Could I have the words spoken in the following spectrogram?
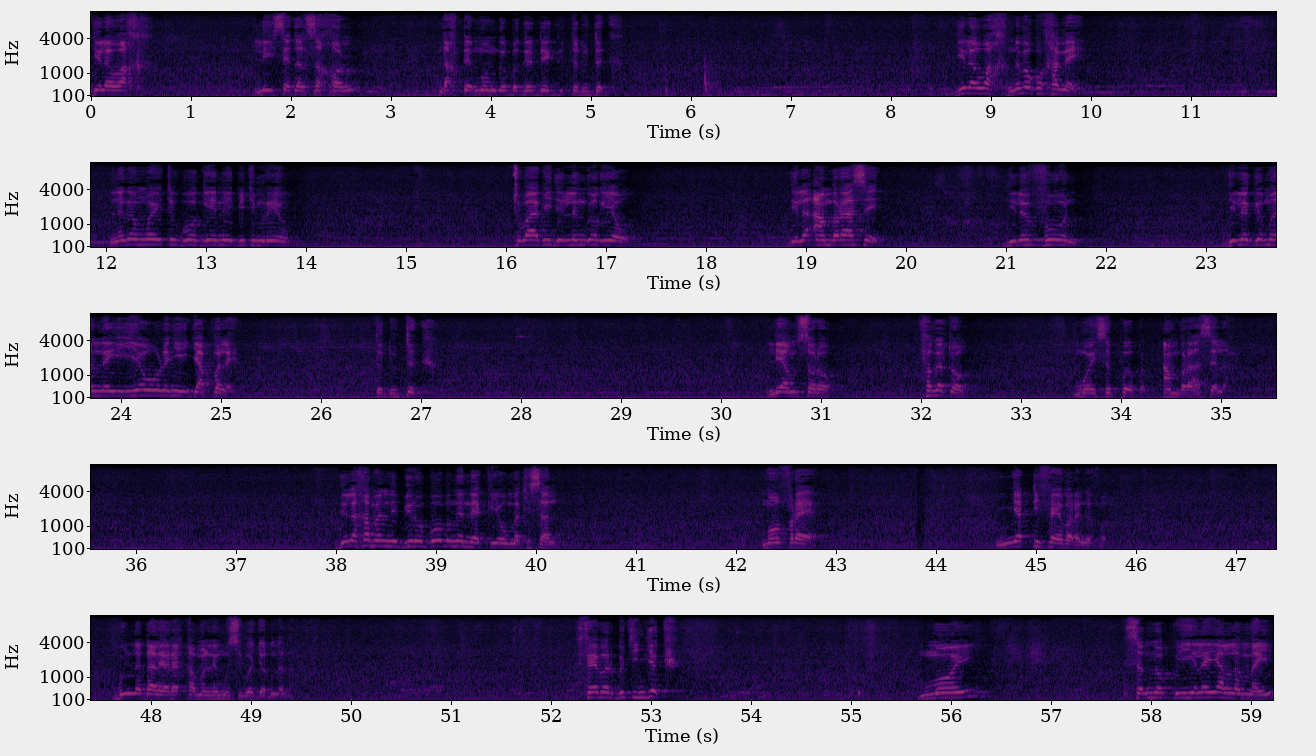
di la wax liy seddal sa xol ndaxte moom nga bëgg dégg te du dëgg. Di la wax na ma ko xamee na nga moytu boo génnee bitim réew tubaab yi di lëngoog yow di la embrasser di la fóon di gëmal ne yow la ñuy jàppale te du dëgg li am solo fa nga toog mooy sa peuple embrassé la. Di la xamal ne bureau boobu nga nekk yow Macky Sall mon frère ñetti feebar nga fa. Buñ la dalee rek xamal ne musiba jot na la. Feebar bi ci njëkk mooy sa nopp yi la yàlla may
